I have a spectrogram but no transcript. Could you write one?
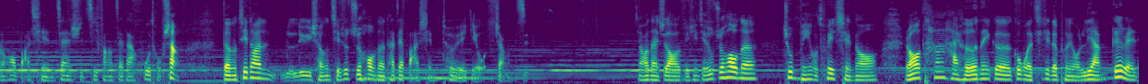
然后把钱暂时寄放在他户头上，等这段旅程结束之后呢，他再把钱退回给我这样子。然后呢，直到旅行结束之后呢，就没有退钱哦。然后他还和那个跟我亲戚的朋友两个人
